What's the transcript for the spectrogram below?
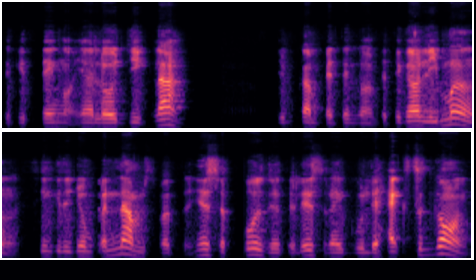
Kita tengok yang logik lah. Dia bukan pentagon. Pentagon lima. Sini kita jumpa enam. Sepatutnya suppose dia tulis regular hexagon.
